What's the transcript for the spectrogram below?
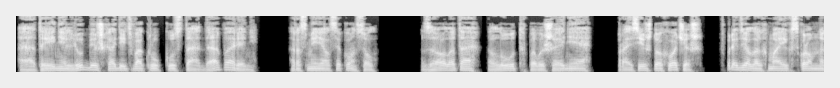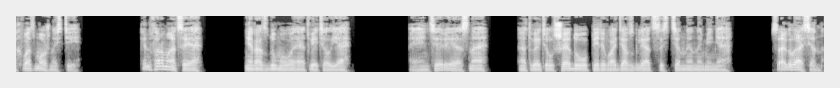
А ты не любишь ходить вокруг куста, да, парень? рассмеялся консул. Золото, лут, повышение. Проси, что хочешь, в пределах моих скромных возможностей. Информация, не раздумывая, ответил я. Интересно, ответил Шэдоу, переводя взгляд со стены на меня. Согласен.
